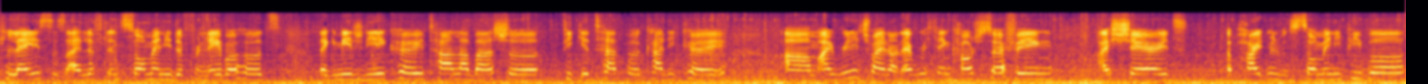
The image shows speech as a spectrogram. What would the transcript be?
places. I lived in so many different neighborhoods like Mecidiyeköy, Tarlabaşı, Fikirtepe, Kadıköy. Um, I really tried out everything, couch surfing. I shared apartment with so many people.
